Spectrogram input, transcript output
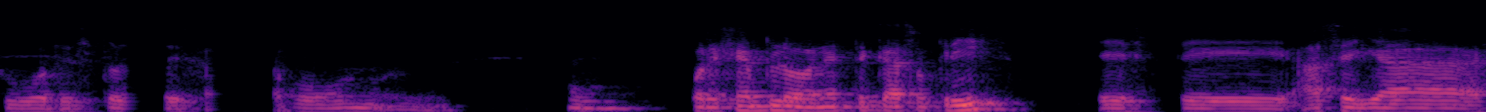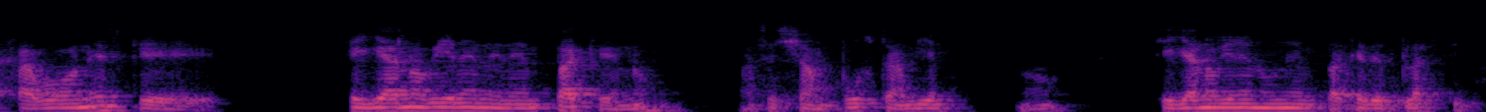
tu botecito de jabón. Por ejemplo, en este caso, Cris, este, hace ya jabones que, ya no vienen en empaque, ¿no? Hace shampoos también, ¿no? Que ya no vienen en un empaque de plástico.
